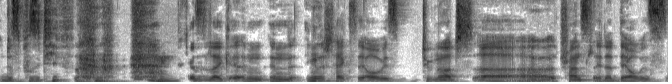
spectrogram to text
a dispositif. Mm. because like in, in, english text they always do not uh, translate it. They always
